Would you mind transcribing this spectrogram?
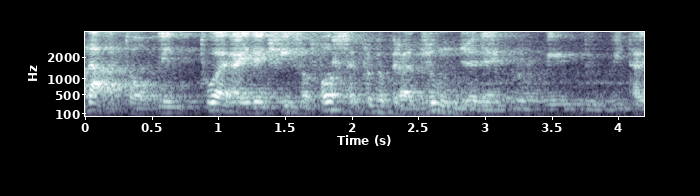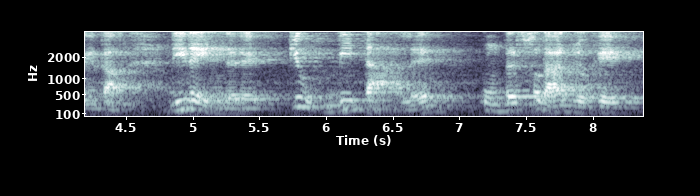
dato, il, tu hai deciso, forse proprio per aggiungere vitalità, di rendere più vitale un personaggio che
